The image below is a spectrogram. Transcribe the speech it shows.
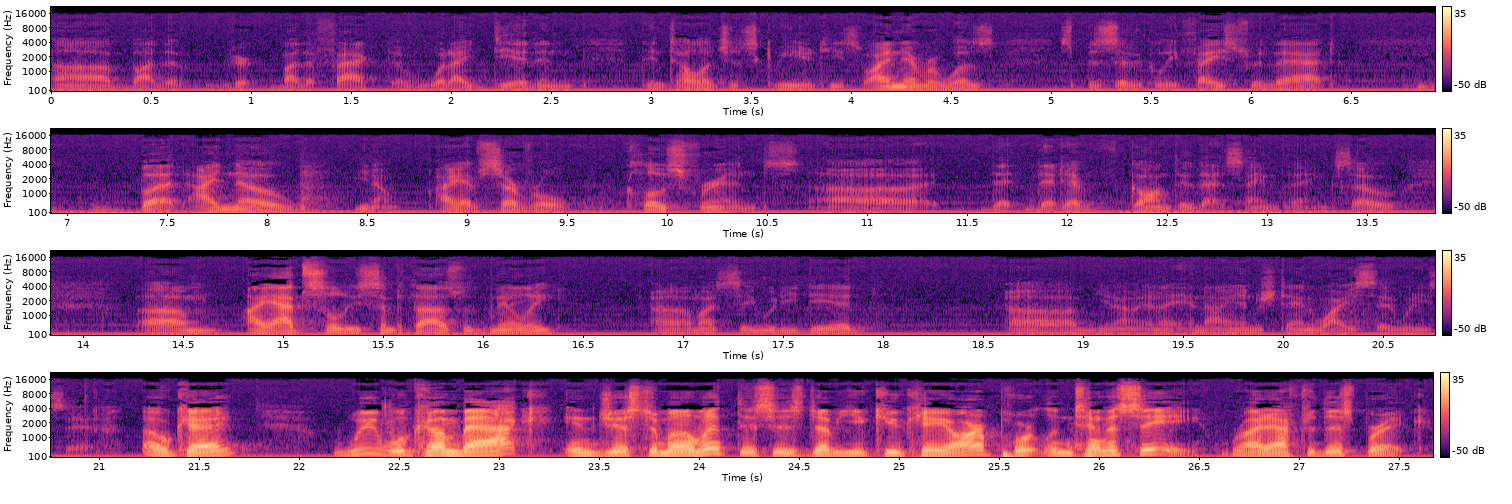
uh, by the by the fact of what I did in intelligence community. So I never was specifically faced with that. But I know, you know, I have several close friends uh, that that have gone through that same thing. So um, I absolutely sympathize with Milley. Um, I see what he did, um, you know, and I, and I understand why he said what he said. Okay. We will come back in just a moment. This is WQKR, Portland, Tennessee, right after this break.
